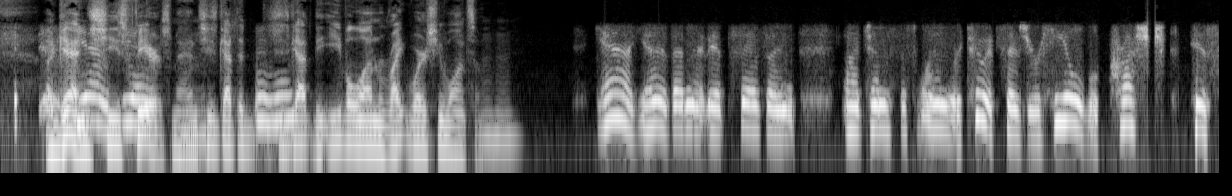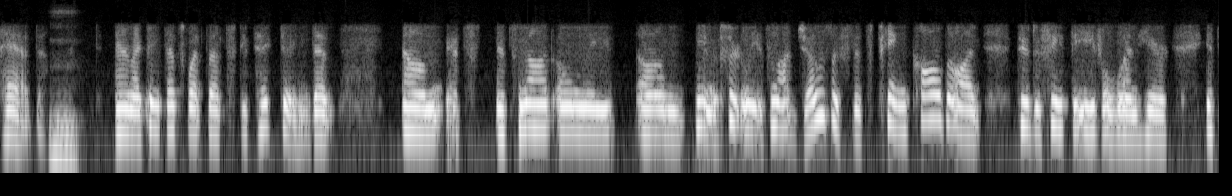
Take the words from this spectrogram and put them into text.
again, Yes, she's yes. fierce, man. She's got the she's Mhm. got the evil one right where she wants him. Mm-hmm. Yeah, yeah. Then it, it says in uh, Genesis 1 or 2, it says, Your heel will crush his head. And I think that's what that's depicting. That um, it's it's not only um, you know certainly it's not Joseph that's being called on to defeat the evil one here. It's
